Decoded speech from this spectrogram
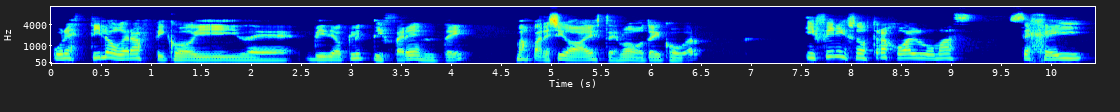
un estilo gráfico y de videoclip diferente, más parecido a este nuevo Takeover. Y Phoenix nos trajo algo más CGI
